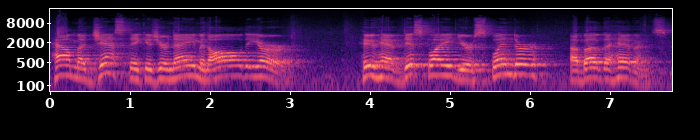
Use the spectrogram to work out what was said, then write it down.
how majestic is your name in all the earth, who have displayed your splendor above the heavens.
